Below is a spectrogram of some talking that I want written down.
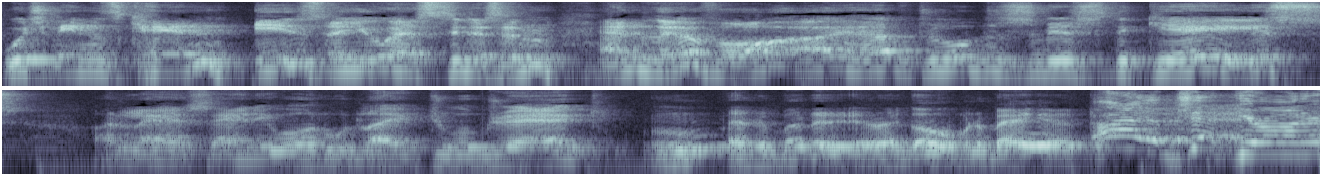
which means Ken is a U.S. citizen, and therefore I have to dismiss the case. Unless anyone would like to object. Hmm? Anybody? Here I go. I'm gonna bang it. I object, Your Honor.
